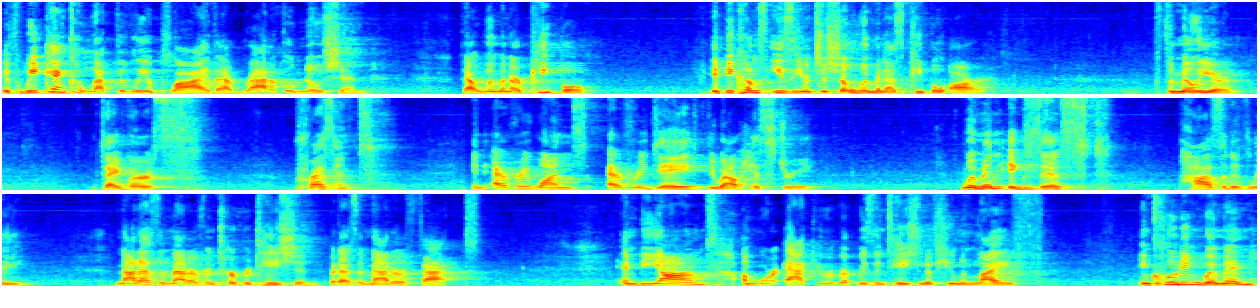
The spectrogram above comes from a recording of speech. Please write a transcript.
If we can collectively apply that radical notion that women are people, it becomes easier to show women as people are familiar, diverse, present in everyone's everyday throughout history. Women exist positively, not as a matter of interpretation, but as a matter of fact. And beyond a more accurate representation of human life, including women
